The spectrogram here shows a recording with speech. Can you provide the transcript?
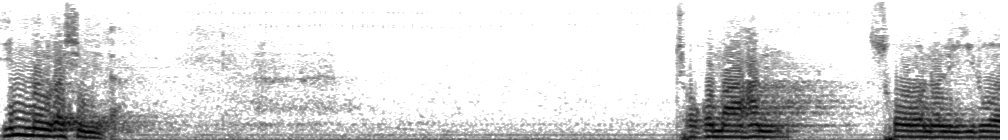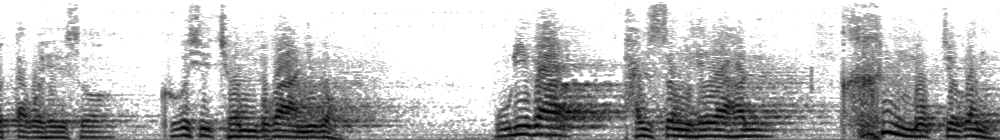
있는 것입니다. 조그마한 소원을 이루었다고 해서 그것이 전부가 아니고 우리가 달성해야 할 큰 목적은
